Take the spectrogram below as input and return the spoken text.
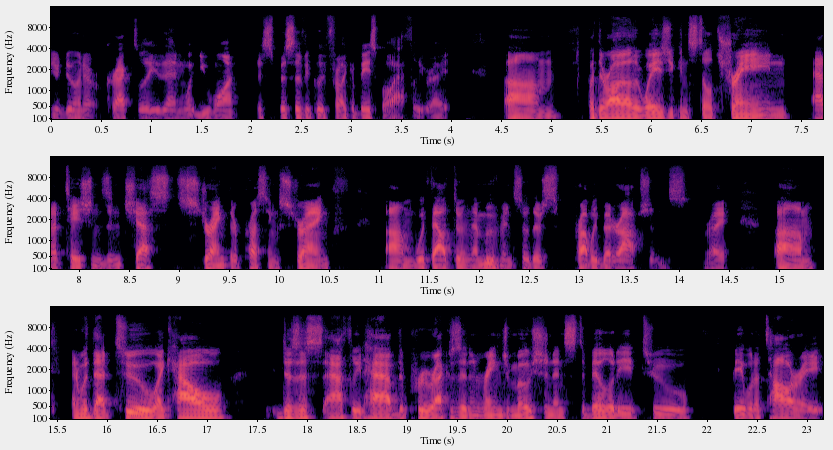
you're doing it correctly than what you want specifically for like a baseball athlete right? Um, but there are other ways you can still train adaptations in chest strength or pressing strength um, without doing that movement. So there's probably better options, right? Um, and with that too, like how does this athlete have the prerequisite and range of motion and stability to be able to tolerate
